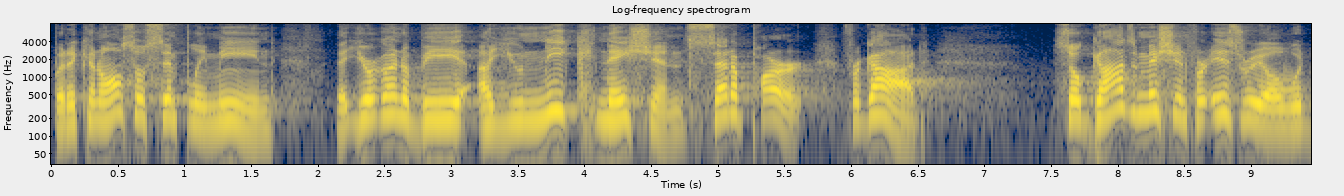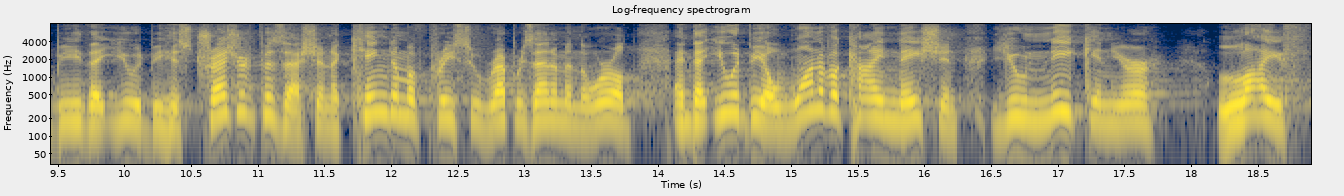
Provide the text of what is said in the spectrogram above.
But it can also simply mean that you're going to be a unique nation set apart for God. So, God's mission for Israel would be that you would be his treasured possession, a kingdom of priests who represent him in the world, and that you would be a one of a kind nation, unique in your life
